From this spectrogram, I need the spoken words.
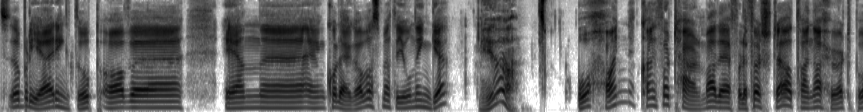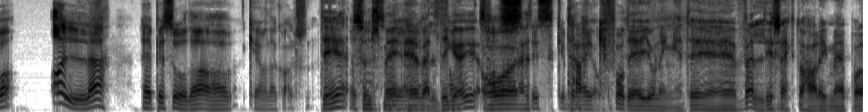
Så blir jeg ringt opp av eh, en, eh, en kollega av oss som heter Jon Inge. ja. Og han kan fortelle meg det, for det første, at han har hørt på alle episoder av Kevin og Carlsen. Det syns vi er veldig gøy. Og takk for det, Jon Inge. Det er veldig kjekt å ha deg med på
